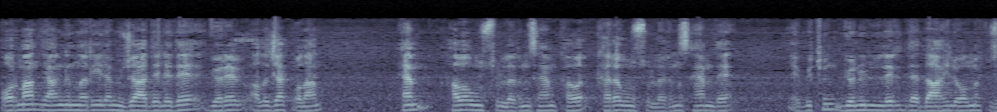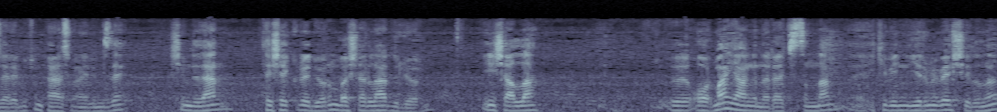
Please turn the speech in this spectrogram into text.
Orman yangınlarıyla mücadelede görev alacak olan hem hava unsurlarımız hem kara unsurlarımız hem de bütün gönüllüleri de dahil olmak üzere bütün personelimize şimdiden teşekkür ediyorum, başarılar diliyorum. İnşallah e, orman yangınları açısından e, 2025 yılını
